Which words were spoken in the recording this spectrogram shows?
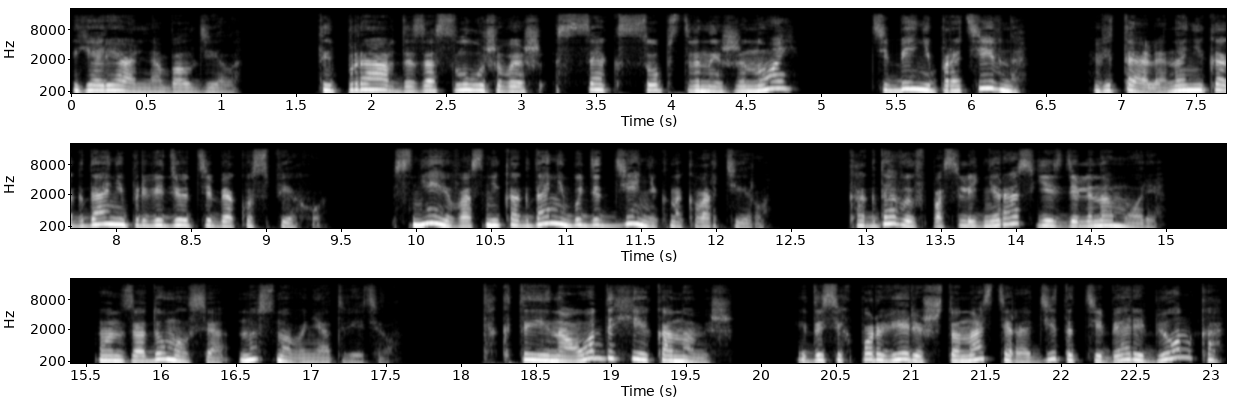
я реально обалдела. Ты правда заслуживаешь секс с собственной женой? Тебе не противно? Виталий, она никогда не приведет тебя к успеху. С ней у вас никогда не будет денег на квартиру. Когда вы в последний раз ездили на море? Он задумался, но снова не ответил. Так ты и на отдыхе экономишь? И до сих пор веришь, что Настя родит от тебя ребенка?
